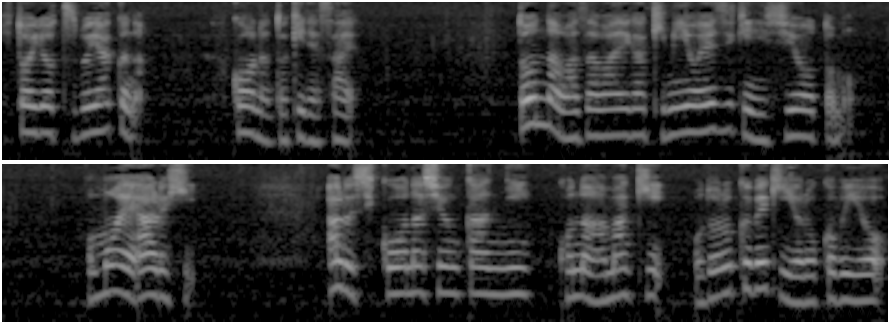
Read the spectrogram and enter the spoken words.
人よつぶやくな不幸な時でさえ。どんな災いが君を餌食にしようとも思えある日ある至高な瞬間にこの甘き驚くべき喜びを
